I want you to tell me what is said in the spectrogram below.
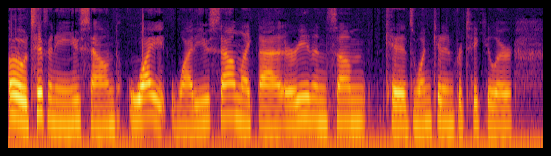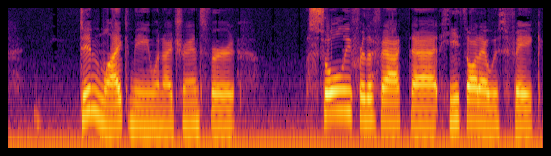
oh, Tiffany, you sound white. Why do you sound like that? Or even some kids, one kid in particular, didn't like me when I transferred solely for the fact that he thought I was fake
